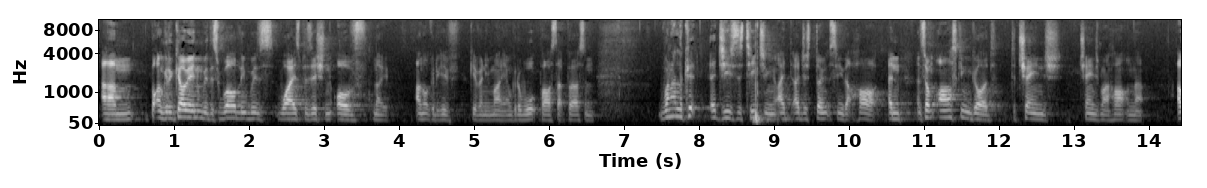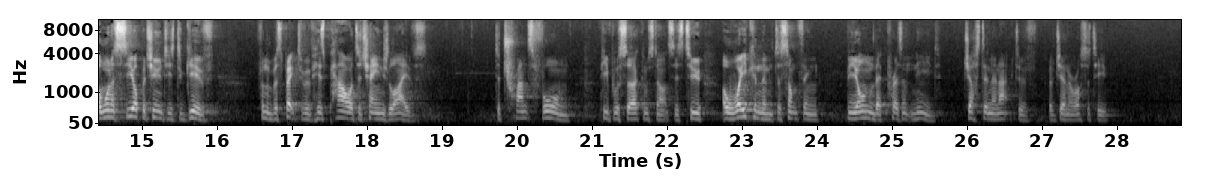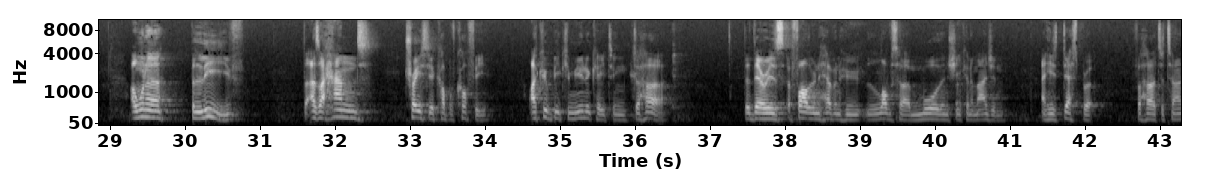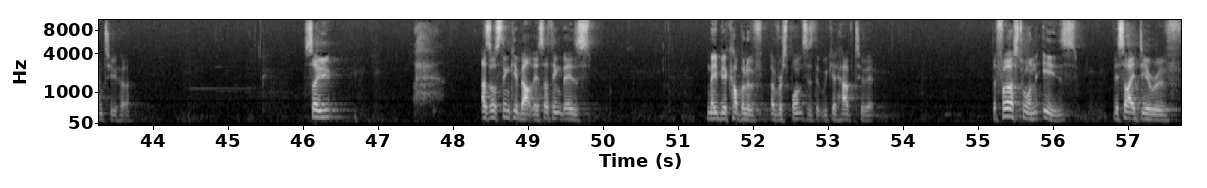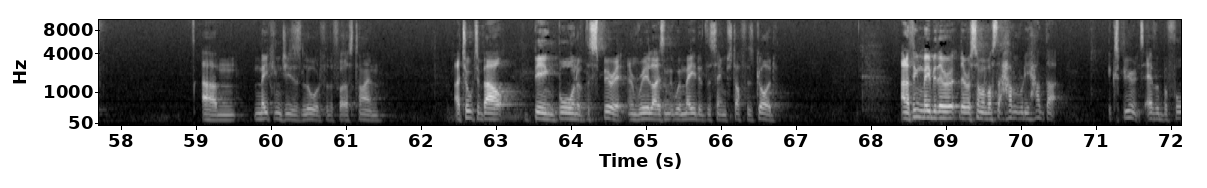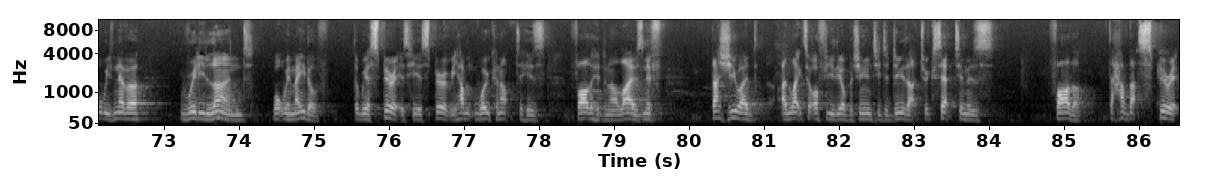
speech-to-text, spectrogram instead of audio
Um, but I'm going to go in with this worldly wise position of, No, I'm not going to give, give any money. I'm going to walk past that person when I look at, at Jesus' teaching, I, I, just don't see that heart. And, and so I'm asking God to change, change my heart on that. I want to see opportunities to give from the perspective of His power to change lives, to transform people's circumstances, to awaken them to something beyond their present need, just in an act of, of generosity. I want to believe that as I hand Tracy a cup of coffee, I could be communicating to her that there is a Father in heaven who loves her more than she can imagine, and he's desperate for her to turn to her. So, as I was thinking about this, I think there's maybe a couple of, of responses that we could have to it. The first one is this idea of um, making Jesus Lord for the first time. I talked about being born of the Spirit and realizing that we're made of the same stuff as God. And I think maybe there are, there are some of us that haven't really had that experience ever before. We've never really learned what we're made of, that we are spirit as He is spirit. We haven't woken up to His fatherhood in our lives. And if that's you, I'd, I'd like to offer you the opportunity to do that, to accept Him as Father, to have that spirit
